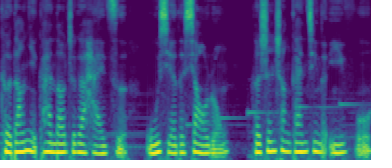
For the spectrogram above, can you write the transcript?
可当你看到这个孩子无邪的笑容和身上干净的衣服，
